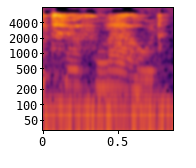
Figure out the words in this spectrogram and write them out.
Bluetooth mode.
